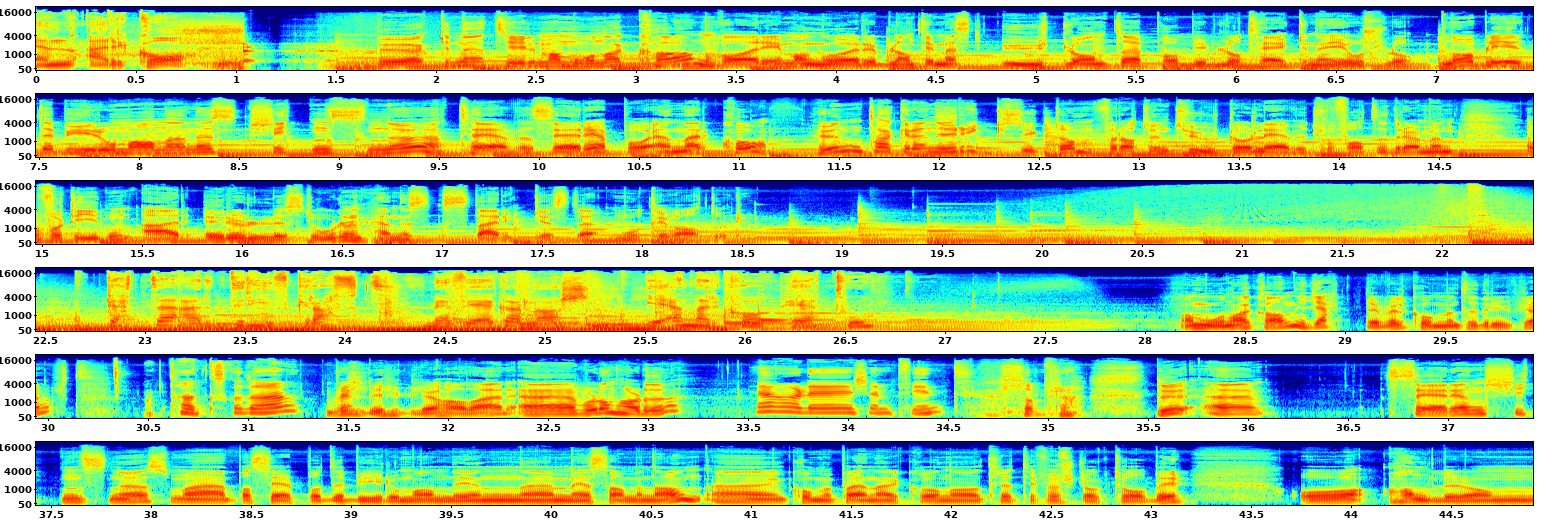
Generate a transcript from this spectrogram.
NRK. Bøkene til Mamona Khan var i mange år blant de mest utlånte på bibliotekene i Oslo. Nå blir debutromanen hennes 'Skitten snø' TV-serie på NRK. Hun takker en ryggsykdom for at hun turte å leve ut forfatterdrømmen, og for tiden er rullestolen hennes sterkeste motivator. Dette er Drivkraft med Vegard Larsen i NRK P2. Mamona Khan, hjertelig velkommen til Drivkraft. Takk skal du ha. Veldig hyggelig å ha deg her. Eh, hvordan har du det? Jeg har det kjempefint. Så bra. Du, eh, serien 'Skitten snø', som er basert på debutromanen din eh, med samme navn, eh, kommer på NRK nå 31. oktober, og handler om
